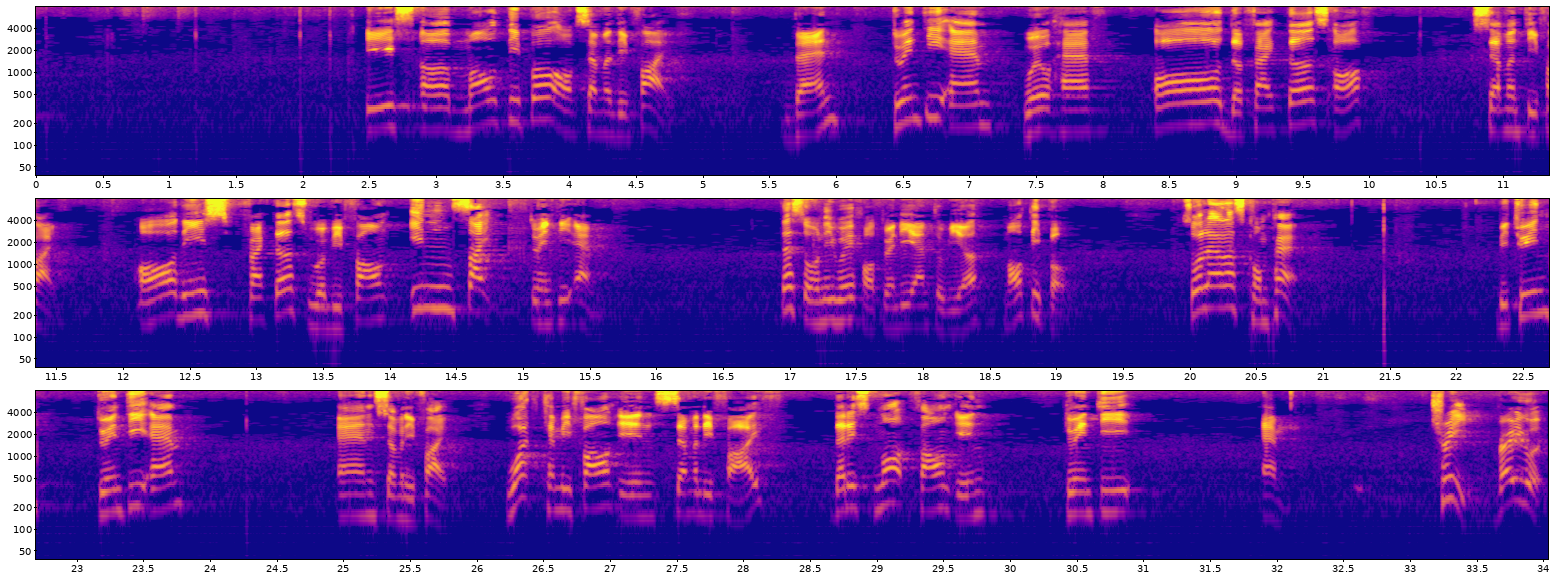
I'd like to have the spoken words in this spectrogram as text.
is a multiple of 75, then 20m will have all the factors of 75. All these factors will be found inside 20m. That's the only way for 20m to be a multiple. So let us compare between 20m and 75. What can be found in 75 that is not found in 20m? 3. Very good.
